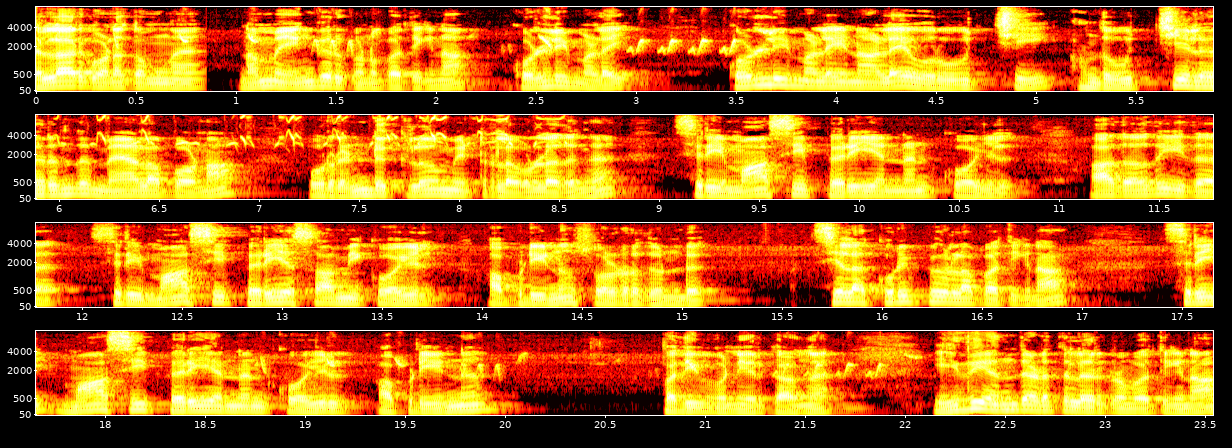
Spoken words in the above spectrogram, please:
எல்லாருக்கும் வணக்கம்ங்க. நம்ம எங்கே இருக்கோன்னு பார்த்தீங்கன்னா கொல்லிமலை. கொல்லிமலைனாலே ஒரு உச்சி. அந்த உச்சியிலிருந்து மேலே போனால் ஒரு ரெண்டு கிலோமீட்டரில் உள்ளதுங்க. ஸ்ரீ மாசி பெரியண்ணன் கோயில். அதாவது இதை ஸ்ரீ மாசி பெரியசாமி கோயில் அப்படின்னு சொல்கிறது உண்டு. சில குறிப்புகளை பார்த்தீங்கன்னா ஸ்ரீ மாசி பெரியண்ணன் கோயில் அப்படின்னு பதிவு பண்ணியிருக்காங்க. இது எந்த இடத்துல இருக்குன்னு பார்த்தீங்கன்னா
